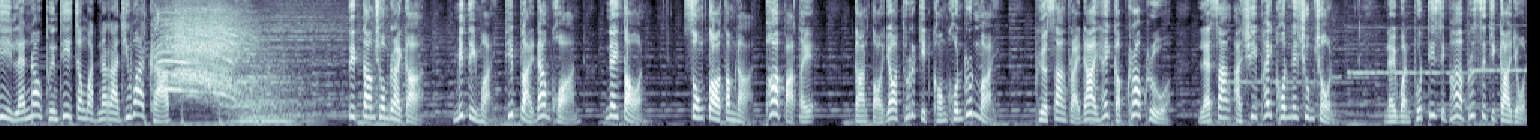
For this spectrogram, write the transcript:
ที่และนอกพื้นที่จังหวัดนราธิวาสครับ ติดตามชมรายการ มิติใหม่ที่ปลายด้ามขวาน ในตอนส่งต่อตำนานผ้าป่าเตะ การต่อยอดธุรกิจของคนรุ่นใหม่ เพื่อสร้างรายได้ให้กับครอบครัว และสร้างอาชีพให้คนในชุมชน ในวันพุธที่ 15 พฤศจิกายน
